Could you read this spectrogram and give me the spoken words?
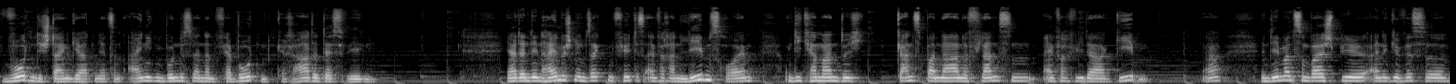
wurden die Steingärten jetzt in einigen Bundesländern verboten, gerade deswegen. Ja, denn den heimischen Insekten fehlt es einfach an Lebensräumen und die kann man durch ganz banale Pflanzen einfach wieder geben. Ja, indem man zum Beispiel eine gewisse,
